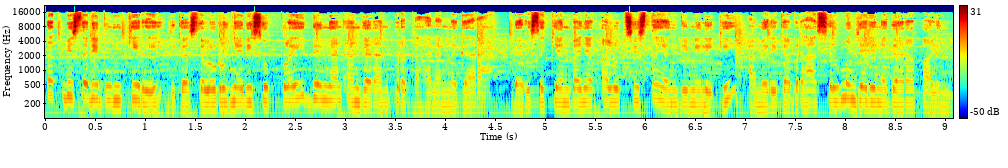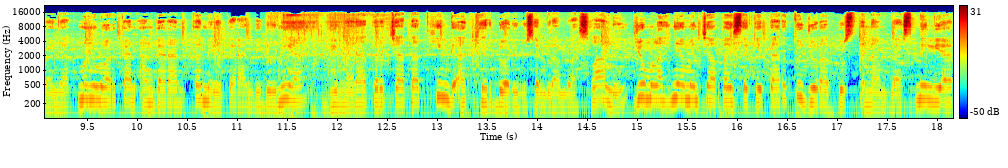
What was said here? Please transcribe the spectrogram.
tak bisa dipungkiri jika seluruhnya disuplai dengan anggaran pertahanan negara. Dari sekian banyak alutsista yang dimiliki, Amerika berhasil menjadi negara paling banyak mengeluarkan anggaran kemiliteran di dunia, di mana tercatat hingga akhir 2019 lalu jumlahnya mencapai sekitar 716 miliar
